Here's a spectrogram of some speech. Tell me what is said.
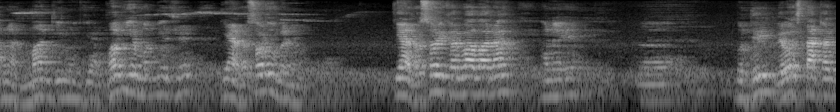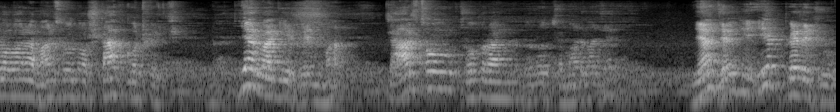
અને હનુમાનજીનું જ્યાં ભવ્ય મંદિર છે, ત્યાં રસોડું બન્યું ત્યાં રસોઈ કરવાવાળા અને બધી વ્યવસ્થા કરવાવાળા માણસોનો સ્ટાફ ગોઠવેલ છે. અગિયાર વાગ્યે ટ્રેનમાં ચારસો છોકરાને દરરોજ જમાડવા છે ત્યાં જઈને એક ફેરે જુઓ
